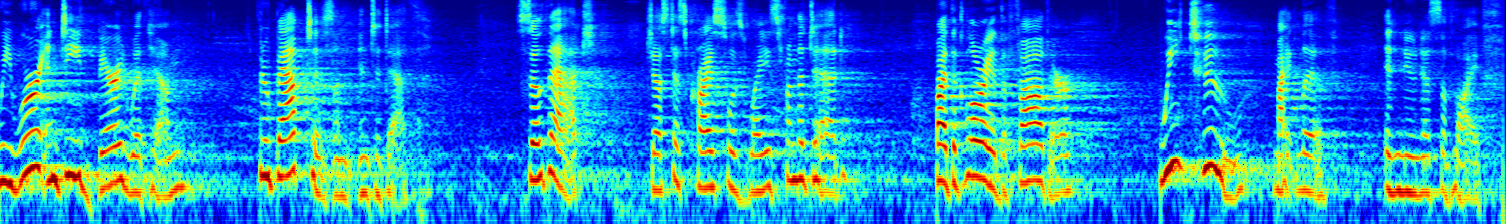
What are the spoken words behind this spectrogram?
We were indeed buried with him through baptism into death, so that, just as Christ was raised from the dead by the glory of the Father, we too might live in newness of life.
